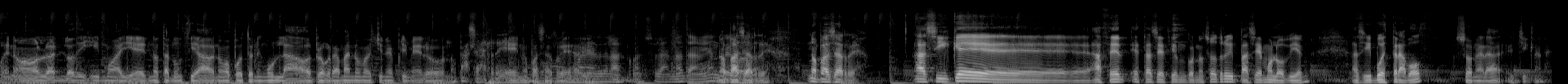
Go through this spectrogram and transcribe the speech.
Bueno, lo, lo dijimos ayer, no está anunciado, no hemos puesto en ningún lado, el programa no hemos hecho en el primero, no pasa re, no pasa re, de las consolas, ¿no? También. No pero- pasa re, no pasa re. Así que haced esta sección con nosotros y pasémoslo bien. Así vuestra voz sonará en Chiclana.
